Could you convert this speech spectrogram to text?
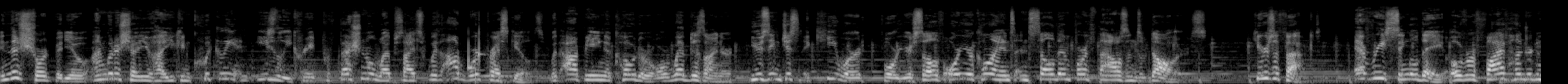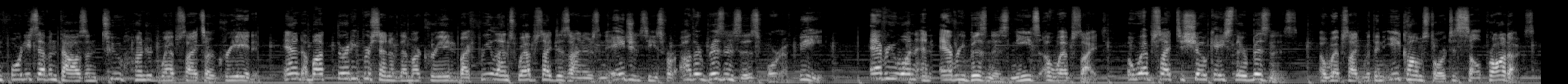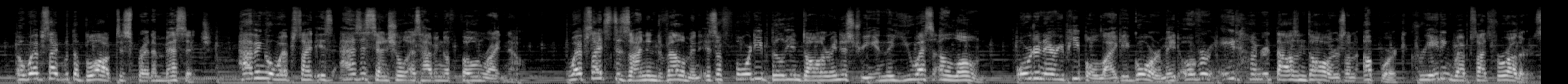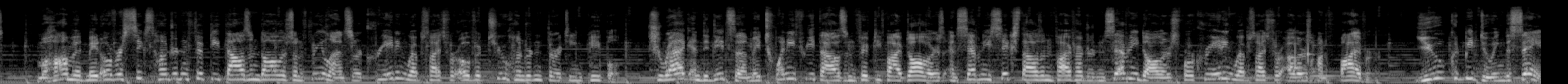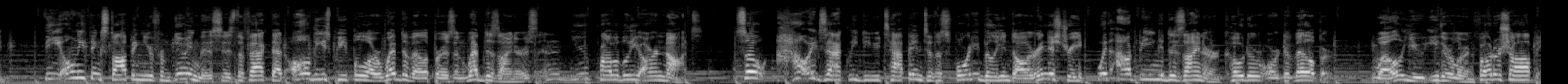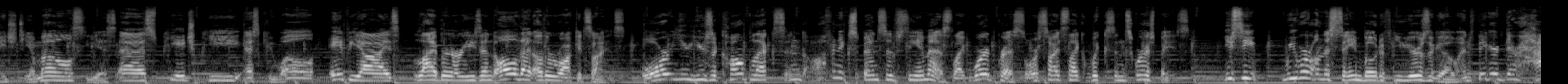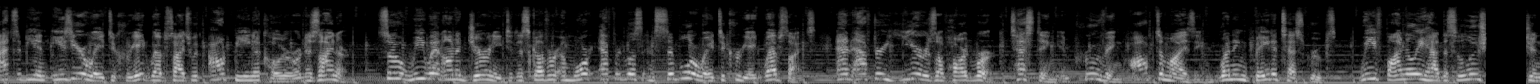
In this short video, I'm going to show you how you can quickly and easily create professional websites without WordPress skills, without being a coder or web designer, using just a keyword for yourself or your clients and sell them for thousands of dollars. Here's a fact. Every single day, over 547,200 websites are created, and about 30% of them are created by freelance website designers and agencies for other businesses for a fee. Everyone and every business needs a website. A website to showcase their business, a website with an e-com store to sell products, a website with a blog to spread a message. Having a website is as essential as having a phone right now. Websites design and development is a $40 billion industry in the US alone. Ordinary people like Igor made over $800,000 on Upwork creating websites for others, Mohammed made over $650,000 on Freelancer creating websites for over 213 people. Chirag and Diditsa made $23,055 and $76,570 for creating websites for others on Fiverr. You could be doing the same. The only thing stopping you from doing this is the fact that all these people are web developers and web designers, and you probably are not. So, how exactly do you tap into this $40 billion industry without being a designer, coder, or developer? Well, you either learn Photoshop, HTML, CSS, PHP, SQL, APIs, libraries, and all that other rocket science. Or you use a complex and often expensive CMS like WordPress or sites like Wix and Squarespace. You see, we were on the same boat a few years ago and figured there had to be an easier way to create websites without being a coder or designer. So we went on a journey to discover a more effortless and simpler way to create websites. And after years of hard work, testing, improving, optimizing, running beta test groups, we finally had the solution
